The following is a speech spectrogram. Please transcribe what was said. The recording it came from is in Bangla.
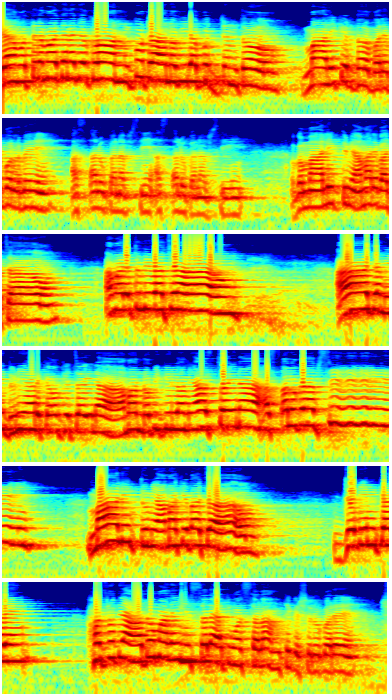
কেমতের ময়দানে যখন গোটা নবীরা পর্যন্ত মালিকের দরবারে বলবে, আসআলুকা নাফসি আসআলুকা নাফসি। ওগো মালিক, তুমি আমারে বাঁচাও, আমারে তুমি বাঁচাও। আজ আমি দুনিয়ার কাউকে চাই না, আমার নবীকে আমি আজ চাই না আস্তালু নাফসি। মালিক, তুমি আমাকে বাঁচাও। যেদিন কারে হজরতে আদম আলহিসালাম থেকে শুরু করে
